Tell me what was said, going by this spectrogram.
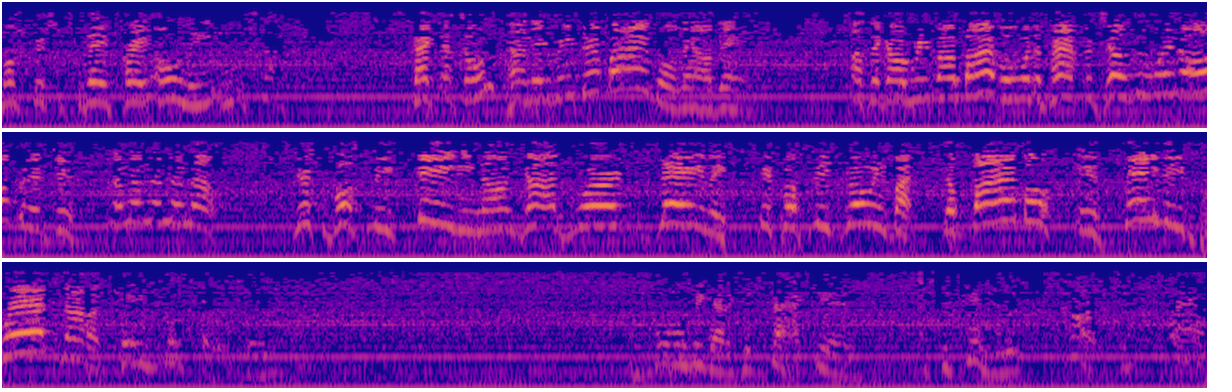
Most Christians today pray only in the church. In fact, that's the only time they read their Bible nowadays. I think I'll read my Bible when the pastor tells me when to open it to. No, no, no, no, no. You're supposed to be feeding on God's Word daily. You're supposed to be growing by Bible is daily bread, not occasional food. Boy, we got to get back in to continue constant prayer.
